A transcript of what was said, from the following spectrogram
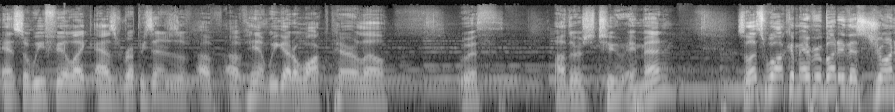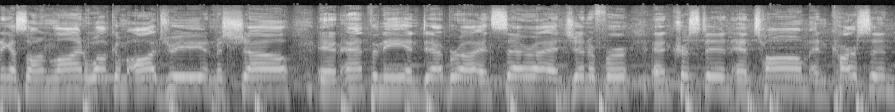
And so we feel like, as representatives of, of, of him, we got to walk parallel with others too. Amen. So let's welcome everybody that's joining us online. Welcome Audrey and Michelle and Anthony and Deborah and Sarah and Jennifer and Kristen and Tom and Carson.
